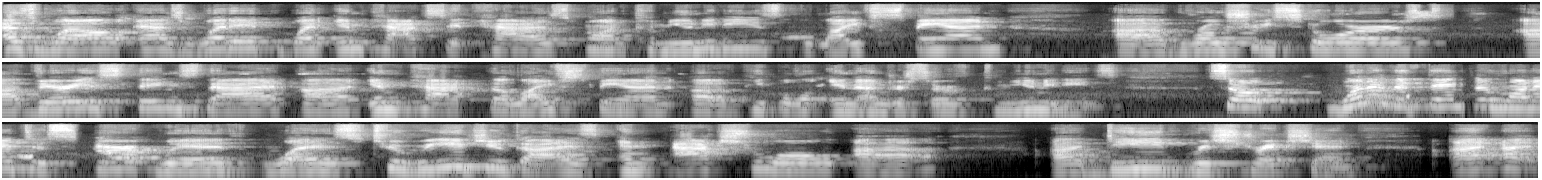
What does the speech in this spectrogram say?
as well as what it what impacts it has on communities, lifespan, uh, grocery stores, uh, various things that uh, impact the lifespan of people in underserved communities. So, one of the things I wanted to start with was to read you guys an actual uh, uh, deed restriction. I,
